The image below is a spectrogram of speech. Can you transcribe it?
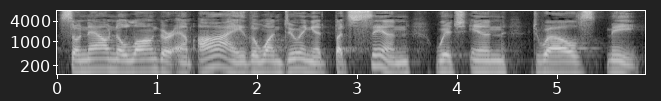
So now no longer am I the one doing it, but sin which indwells me.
